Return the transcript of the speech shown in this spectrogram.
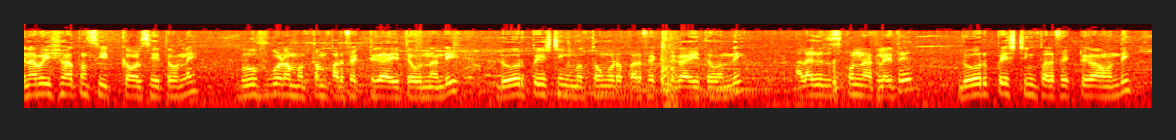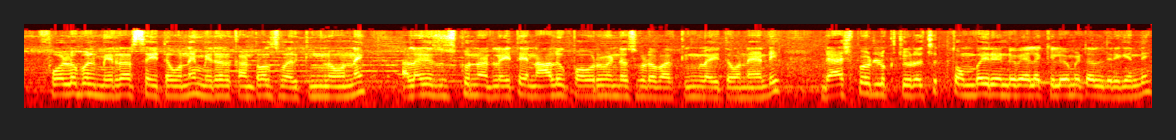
ఎనభై శాతం సీట్ కవర్స్ అయితే ఉన్నాయి. రూఫ్ కూడా మొత్తం పర్ఫెక్ట్గా అయితే ఉందండి. డోర్ పేస్టింగ్ మొత్తం కూడా పర్ఫెక్ట్గా అయితే ఉంది. అలాగే చూసుకున్నట్లయితే డోర్ పేస్టింగ్ పర్ఫెక్ట్గా ఉంది. ఫోల్డబుల్ మిర్రర్స్ అయితే ఉన్నాయి. మిర్రర్ కంట్రోల్స్ వర్కింగ్లో ఉన్నాయి. అలాగే చూసుకున్నట్లయితే నాలుగు పవర్ విండోస్ కూడా వర్కింగ్లో అయితే ఉన్నాయండి. డాష్ బోర్డ్ లుక్ చూడొచ్చు. తొంభై రెండు వేల కిలోమీటర్లు తిరిగింది.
